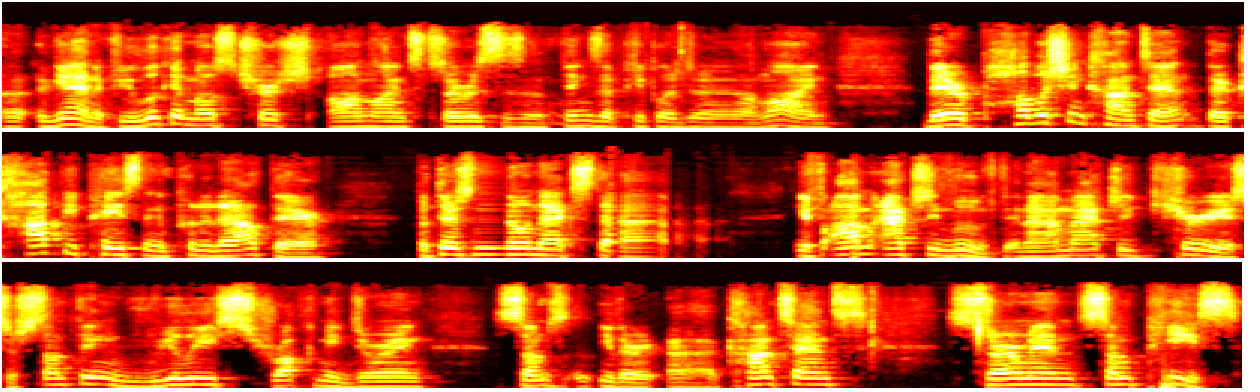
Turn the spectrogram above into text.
uh, again if you look at most church online services and things that people are doing online they're publishing content, they're copy pasting and put it out there, but there's no next step. If I'm actually moved and I'm actually curious or something really struck me during some either uh, content, sermon, some piece,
